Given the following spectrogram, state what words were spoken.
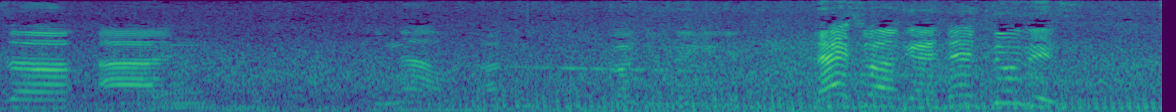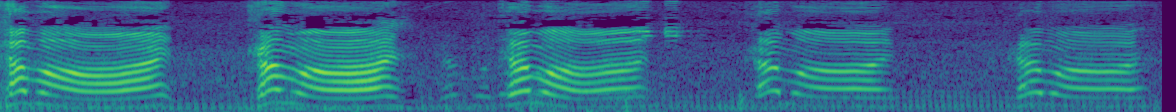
Enzo and now. God you make it. Nice one, guys. Let's do this. Come on. Come on. Come on. Come on. Come on.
